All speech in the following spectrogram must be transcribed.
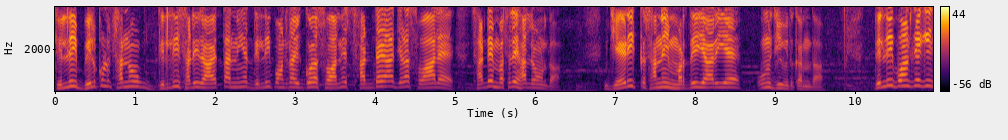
ਦਿੱਲੀ ਬਿਲਕੁਲ ਸਾਨੂੰ ਦਿੱਲੀ ਸਾਡੀ ਰਾਜਧਾਨੀ ਹੈ, ਦਿੱਲੀ ਪਹੁੰਚਣਾ ਇੱਕੋ ਦਾ ਸਵਾਲ ਨਹੀਂ, ਸਾਡਾ ਜਿਹੜਾ ਸਵਾਲ ਹੈ, ਸਾਡੇ ਮਸਲੇ ਹੱਲ ਹੋਣ ਦਾ। ਜਿਹੜੀ ਕਿਸਾਨੀ ਮਰਦੀ ਜਾ ਰਹੀ ਹੈ, ਉਹਨੂੰ ਜੀਵਿਤ ਕਰਨ ਦਾ। ਦਿੱਲੀ ਪਹੁੰਚ ਕੇ ਕੀ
